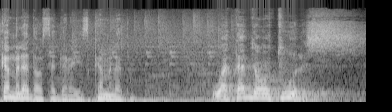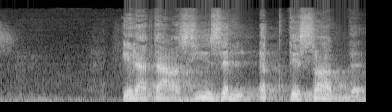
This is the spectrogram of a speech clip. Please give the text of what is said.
كمل ادعو سيد الرئيس كمل ادعو وتدعو تونس إلى تعزيز الاقتصاد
